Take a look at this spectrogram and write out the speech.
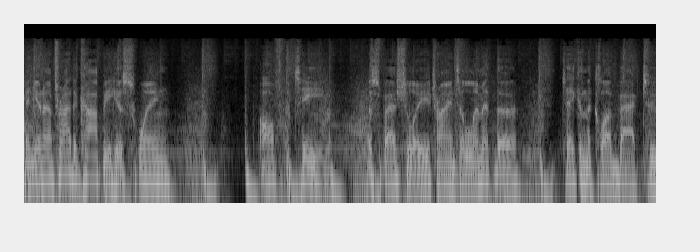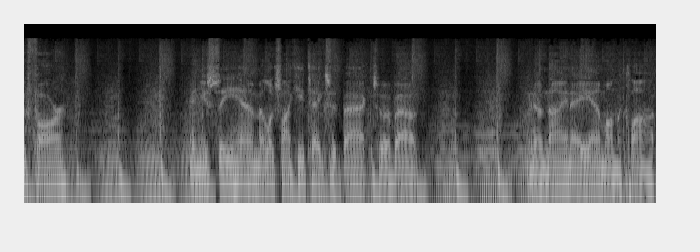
And, you know, I've tried to copy his swing off the tee, especially trying to limit the taking the club back too far. And you see him, it looks like he takes it back to about, you know, 9 a.m. on the clock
